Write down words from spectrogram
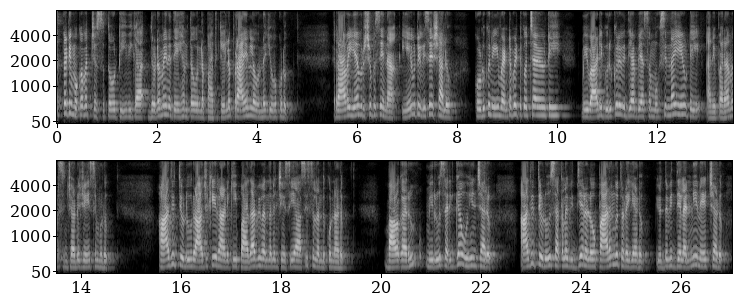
చక్కటి ముఖవర్చస్సుతో టీవీగా దృఢమైన దేహంతో ఉన్న పాతికేళ్ళ ప్రాయంలో ఉన్న యువకుడు. రావయ్య వృషభసేన ఏమిటి విశేషాలు? కొడుకుని వెంట పెట్టుకొచ్చావేమిటి? మీ వాడి గురుకుల విద్యాభ్యాసం ముగిసిందా ఏమిటి? అని పరామర్శించాడు జయసింహుడు. ఆదిత్యుడు రాజుకి రాణికి పాదాభివందనం చేసి ఆశీస్సులు అందుకున్నాడు బావగారు మీరు సరిగ్గా ఊహించారు. ఆదిత్యుడు సకల విద్యలలో పారంగుతుడయ్యాడు. యుద్ధ విద్యలన్నీ నేర్చాడు.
